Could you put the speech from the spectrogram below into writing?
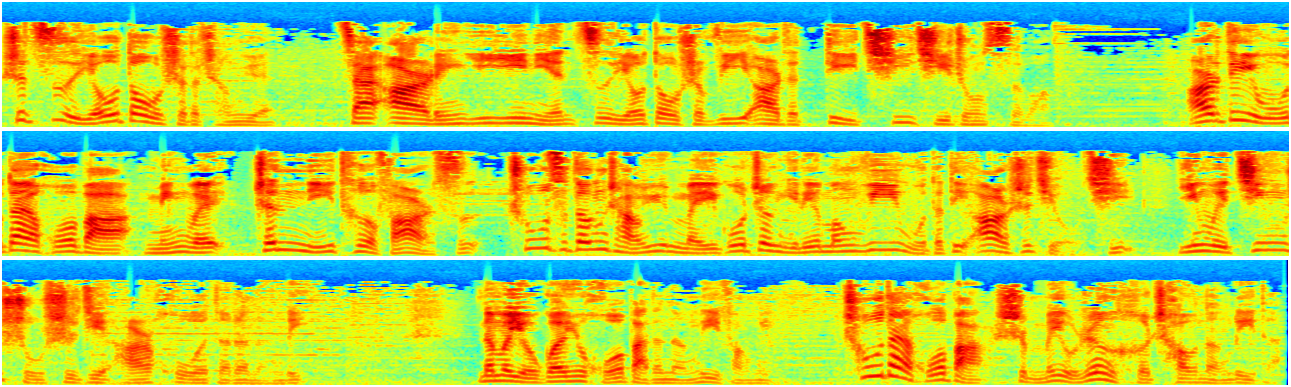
是自由斗士的成员。在二零一一年自由斗士 V 二的第七期中死亡。而第五代火把名为珍妮特·法尔斯，初次登场于美国正义联盟 V 五的第二十九期，因为金属事件而获得了能力。那么有关于火把的能力方面，初代火把是没有任何超能力的，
